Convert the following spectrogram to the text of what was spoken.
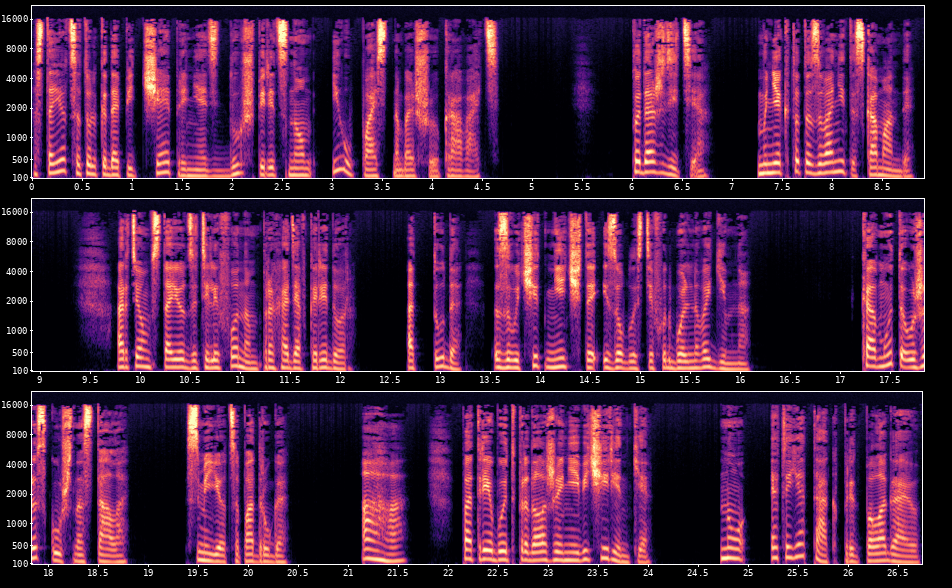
Остается только допить чай, принять душ перед сном и упасть на большую кровать. Подождите. Мне кто-то звонит из команды. Артём встает за телефоном, проходя в коридор. Оттуда звучит нечто из области футбольного гимна. Кому-то уже скучно стало смеется подруга. Ага, потребует продолжения вечеринки. Ну, это я так предполагаю,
